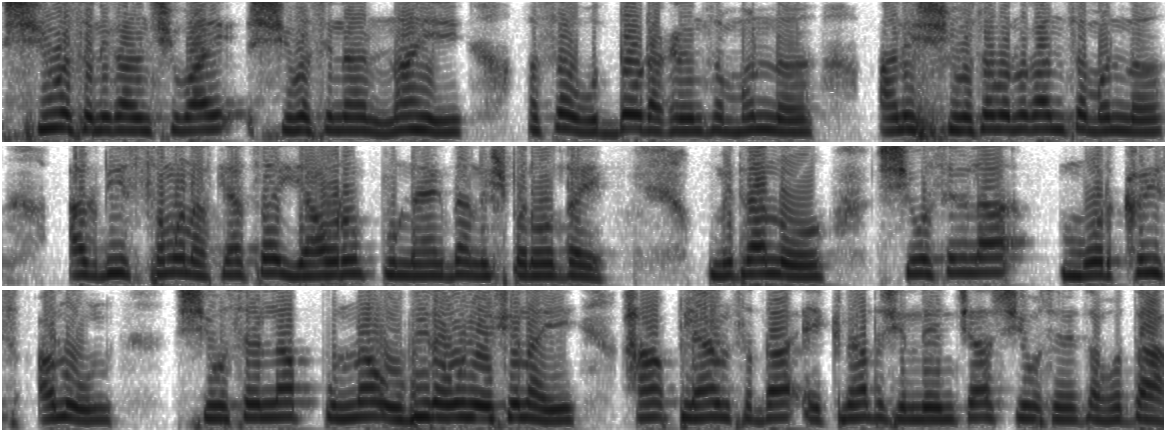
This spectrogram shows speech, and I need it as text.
शिवसैनिकांशिवाय शिवसेना नाही असं उद्धव ठाकरेंचं म्हणणं आणि शिवसमर्थकांचं म्हणणं अगदी समान असल्याचं यावरून पुन्हा एकदा निष्पन्न होत आहे. मित्रांनो शिवसेनेला मोडखळीस आणून शिवसेनेला पुन्हा उभी राहू द्यायची नाही हा प्लॅन सध्या एकनाथ शिंदेच्या शिवसेनेचा होता.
